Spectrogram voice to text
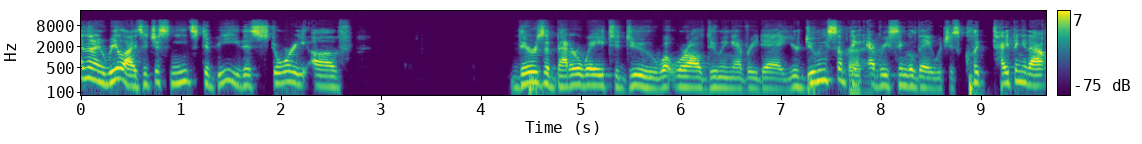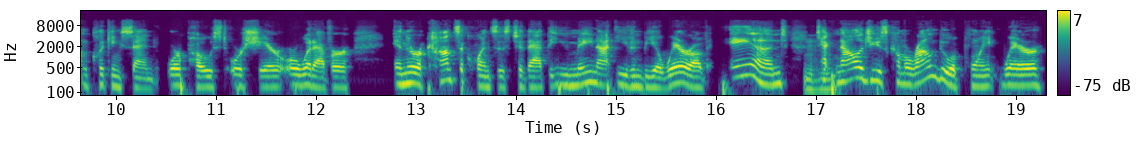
And then i realized it just needs to be this story of there's a better way to do what we're all doing every day. You're doing something right. every single day which is click typing it out and clicking send or post or share or whatever. And there are consequences to that that you may not even be aware of. And mm-hmm. technology has come around to a point where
